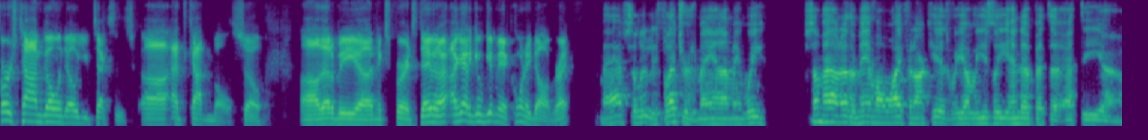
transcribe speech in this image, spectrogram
first time going to OU Texas uh, at the Cotton Bowl, so uh, that'll be uh, an experience. David, I, I got to go get me a corny dog, right? Absolutely, Fletcher's man. I mean, we somehow or another, me and my wife and our kids, we, we usually end up at the at the uh,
